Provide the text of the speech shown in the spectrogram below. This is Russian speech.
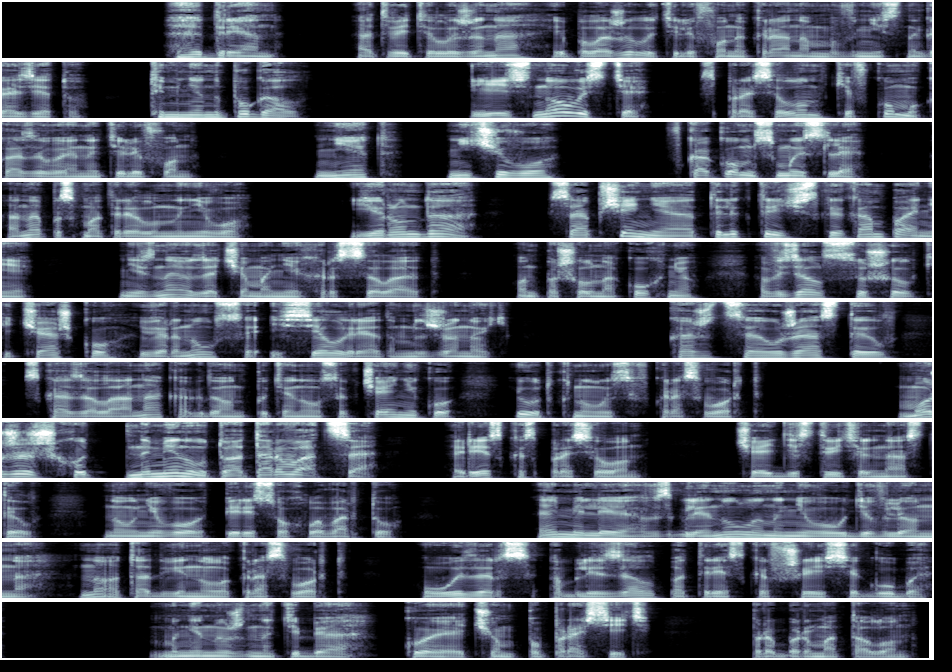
«Эдриан», — ответила жена и положила телефон экраном вниз на газету. «Ты меня напугал». «Есть новости?» — спросил он, кивком указывая на телефон. «Нет, ничего». «В каком смысле?» Она посмотрела на него. «Ерунда. Сообщение от электрической компании. Не знаю, зачем они их рассылают. Он пошел на кухню, взял с сушилки чашку, вернулся и сел рядом с женой. «Кажется, уже остыл», — сказала она, когда он потянулся к чайнику и уткнулась в кроссворд. «Можешь хоть на минуту оторваться?» — резко спросил он. Чай действительно остыл, но у него пересохло во рту. Эмили взглянула на него удивленно, но отодвинула кроссворд. Уизерс облизал потрескавшиеся губы. «Мне нужно тебя кое о чем попросить», — пробормотал он.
